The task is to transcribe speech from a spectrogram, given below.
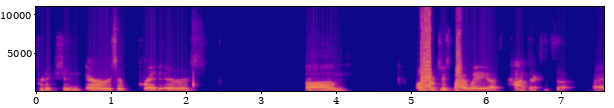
prediction errors or pred errors. Um, oh, just by way of context and stuff, uh,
